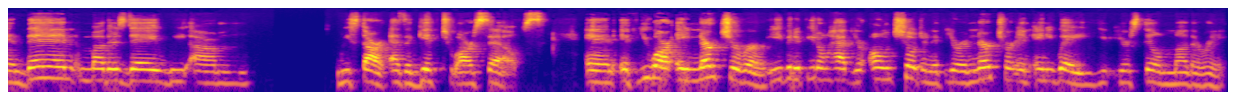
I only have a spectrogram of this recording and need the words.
and then mother's day we um we start as a gift to ourselves. And if you are a nurturer even if you don't have your own children if you're a nurturer in any way you're still mothering.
